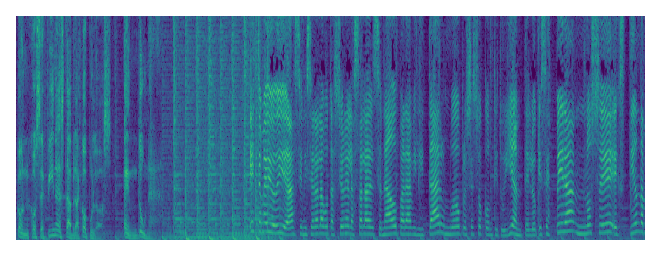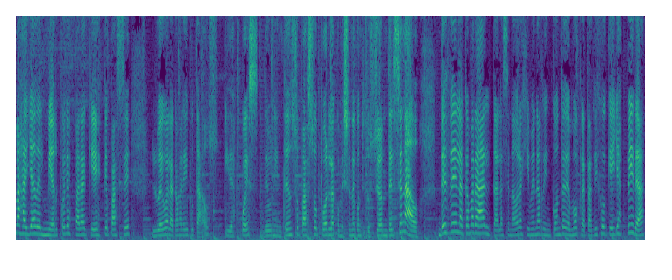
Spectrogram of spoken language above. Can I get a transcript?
con Josefina Stavrakopoulos en Duna. Este mediodía se iniciará la votación en la sala del Senado para habilitar un nuevo proceso constituyente. Lo que se espera no se extienda más allá del miércoles para que este pase luego a la Cámara de Diputados y después de un intenso paso por la Comisión de Constitución del Senado. Desde la Cámara Alta, la senadora Jimena Rincón de Demócratas dijo que ella espera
